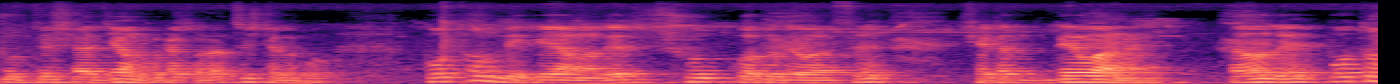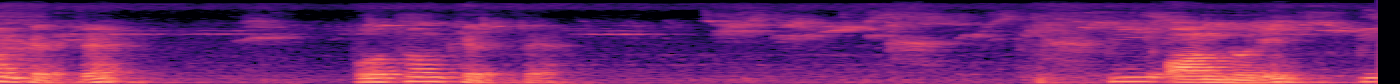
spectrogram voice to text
সূত্রের সাহায্যে অঙ্কটা করার চেষ্টা করব। প্রথম দিকে আমাদের সুদ কত দেওয়া আছে, সেটা দেওয়া নাই। তাহলে প্রথম ক্ষেত্রে প্রথম ক্ষেত্রে পি অন ধরি পি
